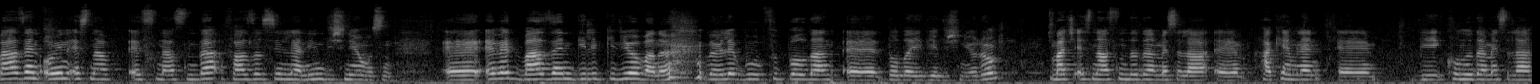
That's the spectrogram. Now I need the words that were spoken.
Bazen oyun esnaf esnasında fazla sinirlendiğini düşünüyor musun? Ee, evet bazen gelip gidiyor bana böyle bu futboldan e, dolayı diye düşünüyorum. Maç esnasında da mesela e, hakemle e, bir konuda mesela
